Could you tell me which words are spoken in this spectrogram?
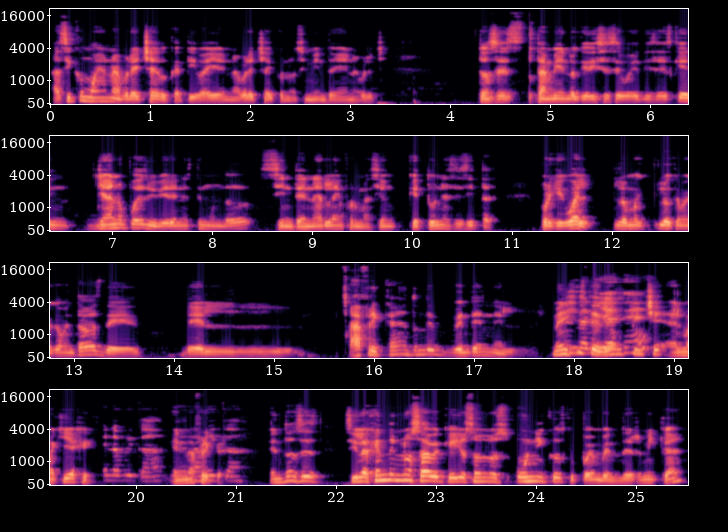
así como hay una brecha educativa hay una brecha de conocimiento hay una brecha. Entonces, también lo que dice ese güey, dice, es que ya no puedes vivir en este mundo sin tener la información que tú necesitas. Porque igual, lo, lo que me comentabas de del África, ¿dónde venden el... Me dijiste de un pinche... El maquillaje. En África. En, África. Entonces, si la gente no sabe que ellos son los únicos que pueden vender mica,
